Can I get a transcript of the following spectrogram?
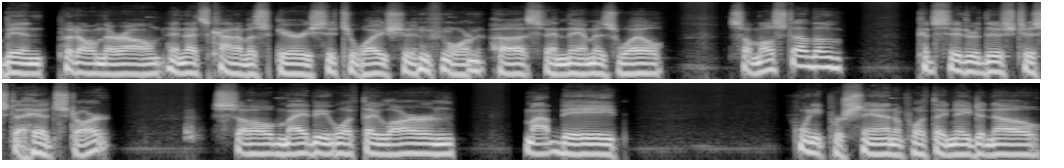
been put on their own. And that's kind of a scary situation for us and them as well. So most of them consider this just a head start. So maybe what they learn might be 20% of what they need to know,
